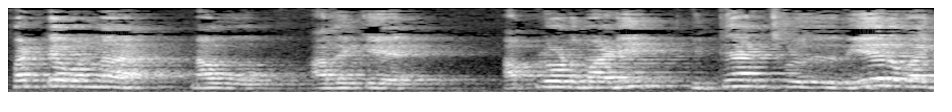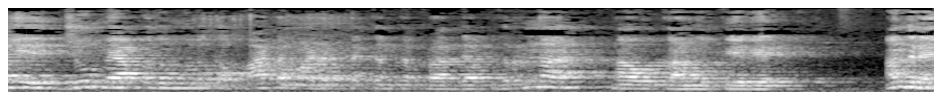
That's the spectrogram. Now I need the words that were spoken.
ಪಠ್ಯವನ್ನ ನಾವು ಅದಕ್ಕೆ ಅಪ್ಲೋಡ್ ಮಾಡಿ ವಿದ್ಯಾರ್ಥಿಗಳು ನೇರವಾಗಿ ಜೂಮ್ ಆ್ಯಪದ ಮೂಲಕ ಪಾಠ ಮಾಡಿರ್ತಕ್ಕಂಥ ಪ್ರಾಧ್ಯಾಪಕರನ್ನ ನಾವು ಕಾಣುತ್ತೇವೆ. ಅಂದ್ರೆ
